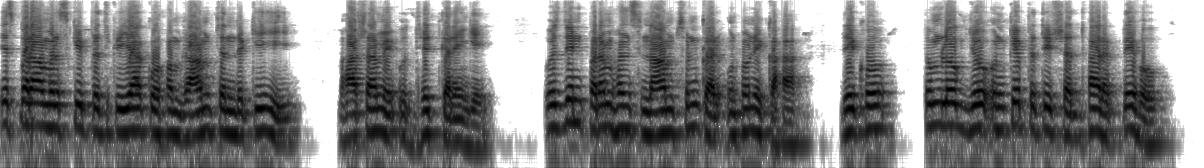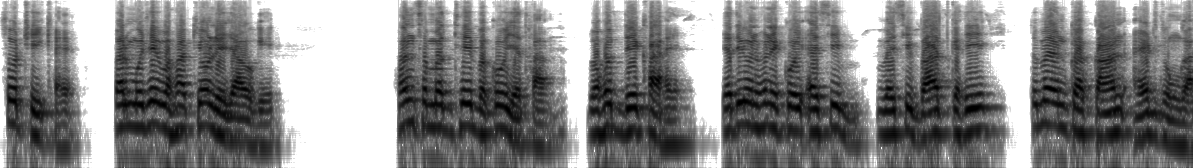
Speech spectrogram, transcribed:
इस परामर्श की प्रतिक्रिया को हम रामचंद्र की ही भाषा में उद्धृत करेंगे। उस दिन परमहंस नाम सुनकर उन्होंने कहा, देखो, तुम लोग जो उनके प्रति श्रद्धा रखते हो, सो ठीक है, पर मुझे वहाँ क्यों ले जाओगे? हंस मध्य बको यथा। बहुत देखा है। यदि उन्होंने कोई ऐसी, वैसी बात कही तो मैं उनका कान ऐड दूँगा।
